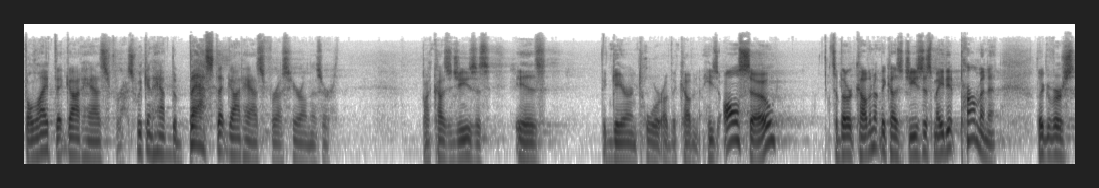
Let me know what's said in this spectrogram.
the life that God has for us. We can have the best that God has for us here on this earth because Jesus is the guarantor of the covenant. He's also, it's a better covenant because Jesus made it permanent. Look at verse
